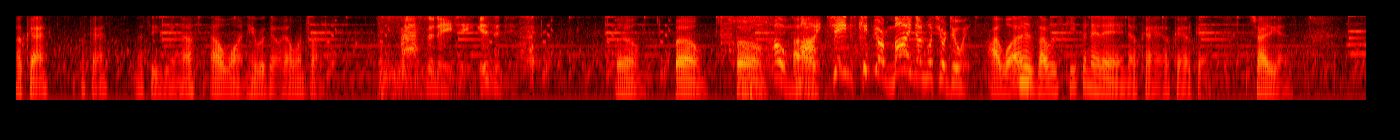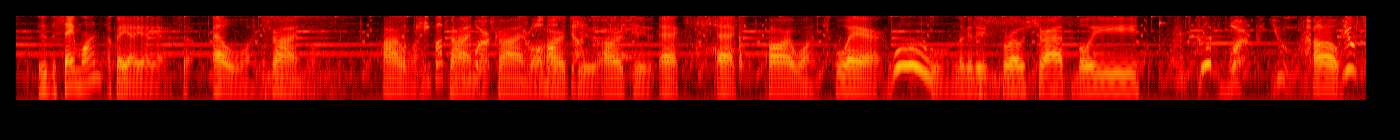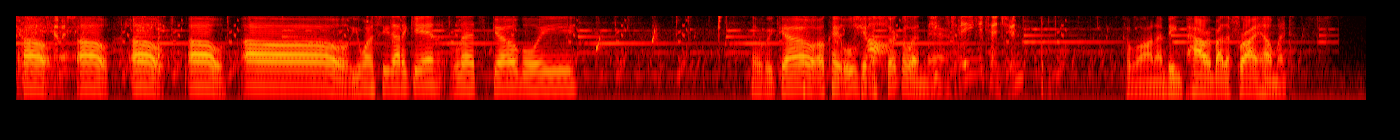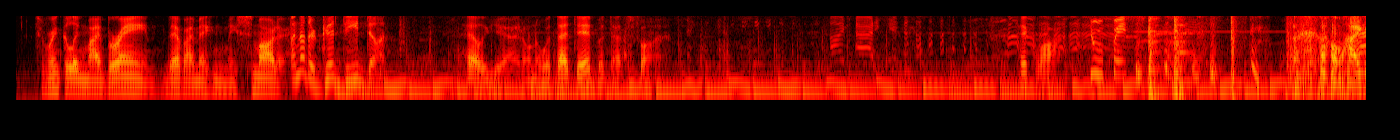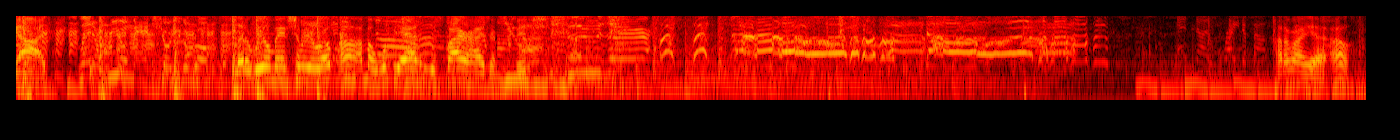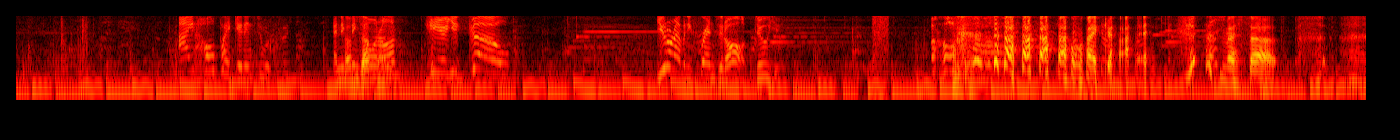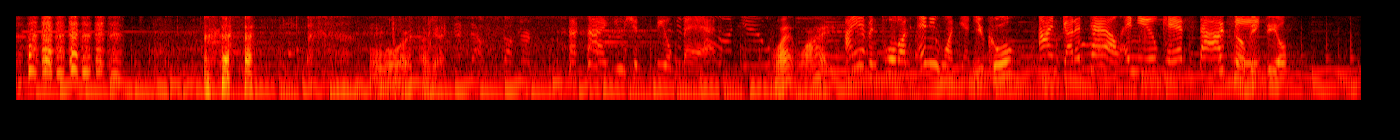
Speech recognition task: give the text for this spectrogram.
Okay. Okay. That's easy enough. L1. Here we go. L1 try. Fascinating, isn't it? Boom. Boom. Boom. Oh Uh-oh. my, James, keep your mind on what you're doing. I was. I was keeping it in. Okay. Okay. Okay. Let's try it again. Is it the same ones? Okay. Yeah. Yeah. Yeah. So L1 triangle. R1 Keep up the triangle triangle R2 done. R2 X X R1 square. Woo! Look at these pro strats, boy. Good work. You have Oh, a future oh, in chemistry. oh, oh, oh, oh. You want to see that again? Let's go, boy. There we go. Okay, ooh, getting a circle in there. Keep paying attention. Come on, I'm being powered by the fry helmet. It's wrinkling my brain, thereby making me smarter. Another good deed done. Hell yeah, I don't know what that did, but that's fun. I'm out of here. Pick lock. Doofus! oh my god. Let a real man show you the ropes. Let a real man show me the rope? Oh, I'm gonna whoop your ass with this fire hydrant, bitch. How do I, uh, oh. I hope I get into a good. Anything Thumbs up, going buddy. on? Here you go. You don't have any friends at all, do you? oh my god. That's messed up. Lord, okay. you should feel bad. What? Why? I haven't told on anyone yet. You cool? I'm gonna tell, and you can't stop It's me. no big deal.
